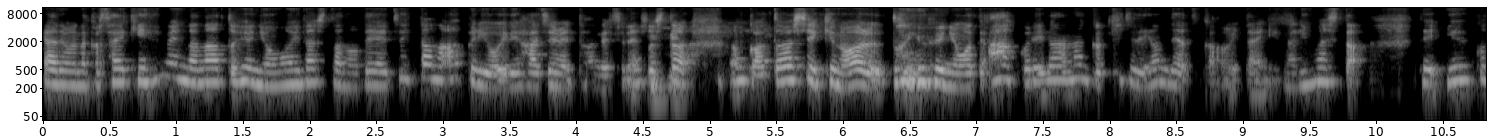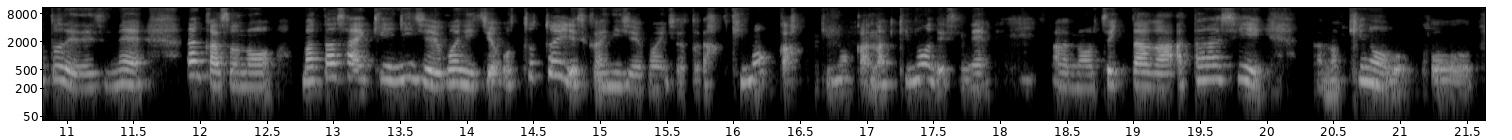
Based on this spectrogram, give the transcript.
やでもなんか最近不便だなというふうに思い出したので、ツイッターのアプリを入れ始めたんですね。そしたら、なんか新しい機能あるというふうに思って、あ、これがなんか記事で読んだやつかみたいになりました。でいうことでですね、なんかその、また最近25日、おとといですか、25日だと、あ、昨日か、昨日かな、昨日ですね、あのツイッターが新しいあの機能をこう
